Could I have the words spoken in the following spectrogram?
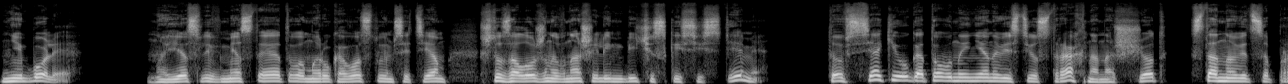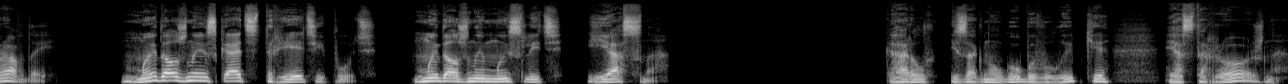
не более. Но если вместо этого мы руководствуемся тем, что заложено в нашей лимбической системе, то всякий уготованный ненавистью страх на наш счет становится правдой. Мы должны искать третий путь. Мы должны мыслить ясно. Карл изогнул губы в улыбке и осторожно,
